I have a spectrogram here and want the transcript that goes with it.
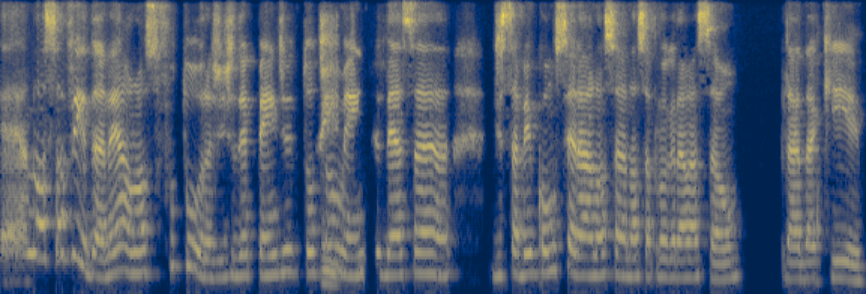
é a nossa vida, né? É o nosso futuro. A gente depende totalmente Sim. dessa, de saber como será a nossa, a nossa programação para daqui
